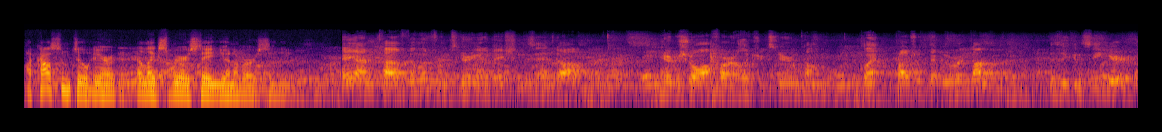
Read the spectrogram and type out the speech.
accustomed to here at Lake Superior State University. Hey, I'm Kyle Finland from Steering Innovations and um, I'm here to show off our electric steering column project that we worked on. As you can see here,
